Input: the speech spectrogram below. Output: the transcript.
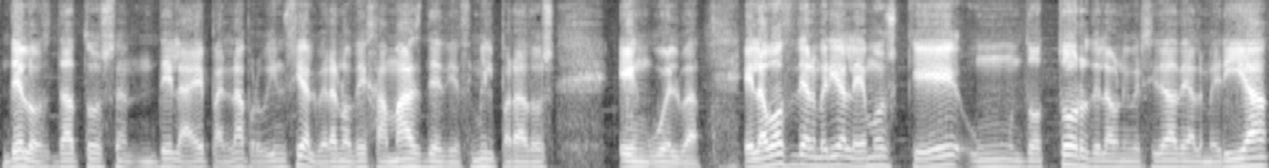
de los datos de la EPA en la provincia. El verano deja más de 10.000 parados en Huelva. En la voz de Almería leemos que un doctor de la Universidad de Almería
